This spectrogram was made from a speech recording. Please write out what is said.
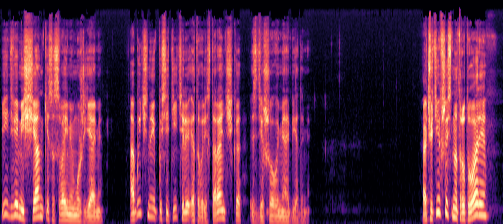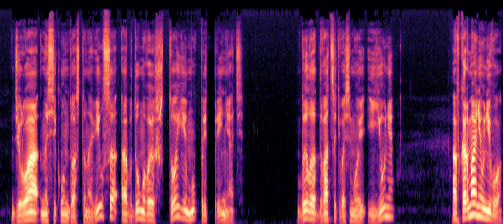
и две мещанки со своими мужьями, обычные посетители этого ресторанчика с дешевыми обедами. Очутившись на тротуаре, Дюруа на секунду остановился, обдумывая, что ему предпринять. Было 28 июня, а в кармане у него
